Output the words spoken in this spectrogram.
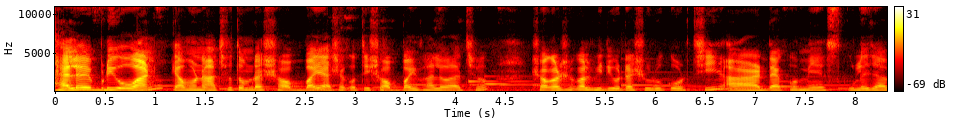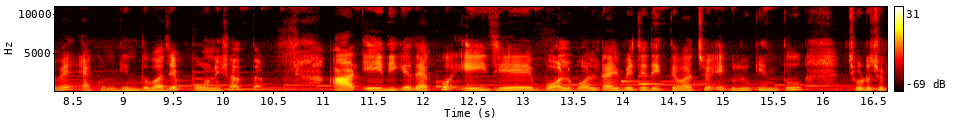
হ্যালো এভরি ওয়ান কেমন আছো তোমরা সবাই? আশা করছি সবাই ভালো আছো। সকাল সকাল ভিডিওটা শুরু করছি, আর দেখো মেয়ে স্কুলে যাবে, এখন কিন্তু বাজে পৌনে সাতটা। আর এই দিকে দেখো, এই যে বল বল টাইপের যে দেখতে পাচ্ছ, এগুলো কিন্তু ছোট ছোট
